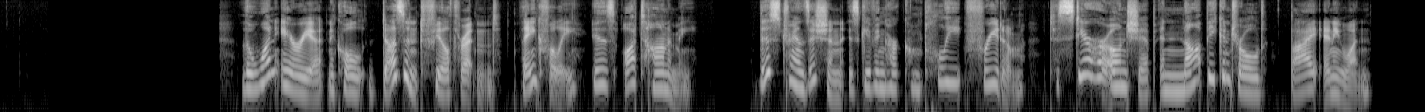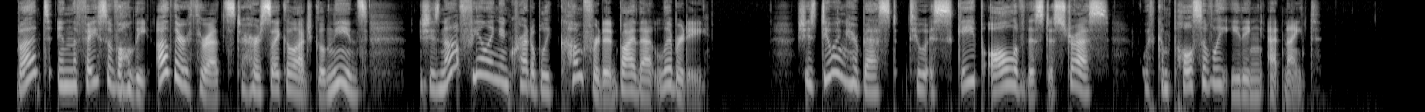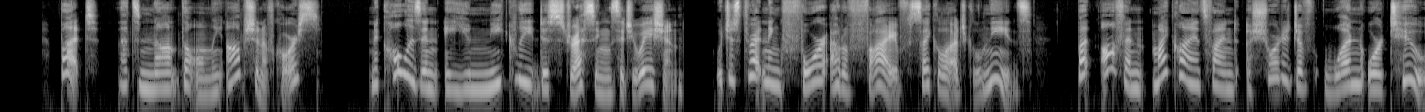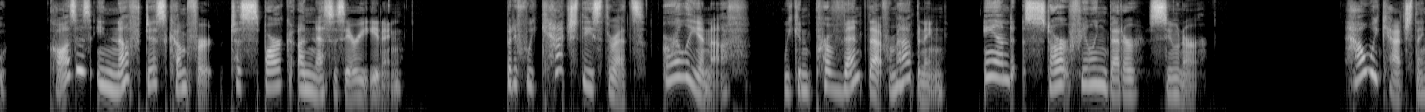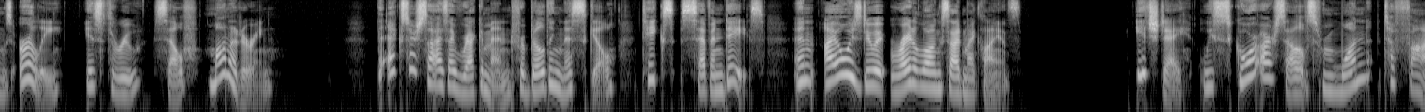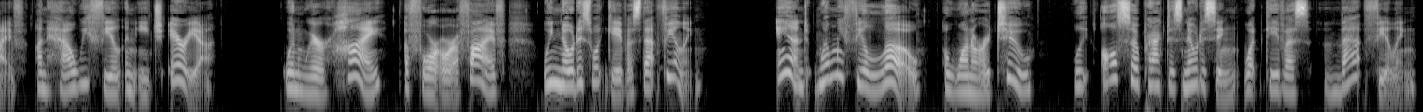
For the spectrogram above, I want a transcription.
The one area Nicole doesn't feel threatened, thankfully, is autonomy. This transition is giving her complete freedom to steer her own ship and not be controlled by anyone. But in the face of all the other threats to her psychological needs, she's not feeling incredibly comforted by that liberty. She's doing her best to escape all of this distress with compulsively eating at night. But that's not the only option, of course. Nicole is in a uniquely distressing situation, which is threatening four out of five psychological needs. But often, my clients find a shortage of one or two causes enough discomfort to spark unnecessary eating. But if we catch these threats early enough, we can prevent that from happening and start feeling better sooner. How we catch things early is through self monitoring. The exercise I recommend for building this skill takes seven days, and I always do it right alongside my clients. Each day, we score ourselves from 1 to 5 on how we feel in each area. When we're high, a 4 or a 5, we notice what gave us that feeling. And when we feel low, a 1 or a 2, we also practice noticing what gave us that feeling.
